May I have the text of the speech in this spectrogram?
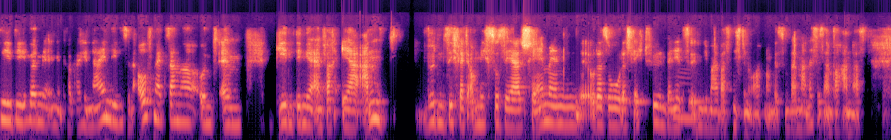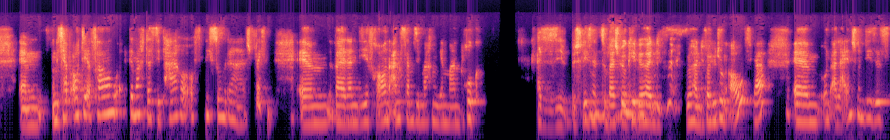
die, die hören mir in den Körper hinein, die sind aufmerksamer und ähm, gehen Dinge einfach eher an, würden sich vielleicht auch nicht so sehr schämen oder so oder schlecht fühlen, wenn jetzt mhm. irgendwie mal was nicht in Ordnung ist. Und beim Mann ist es einfach anders. Ähm, und ich habe auch die Erfahrung gemacht, dass die Paare oft nicht so miteinander sprechen, ähm, weil dann die Frauen Angst haben, sie machen ihrem Mann Druck. Also sie beschließen jetzt zum Beispiel, okay, wir hören die, wir hören die Verhütung auf, ja. Ähm, und allein schon dieses,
